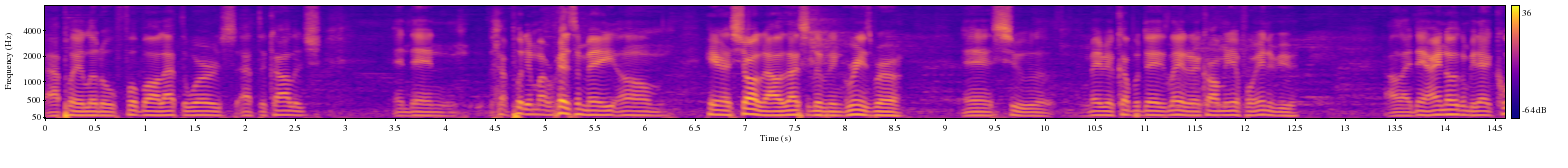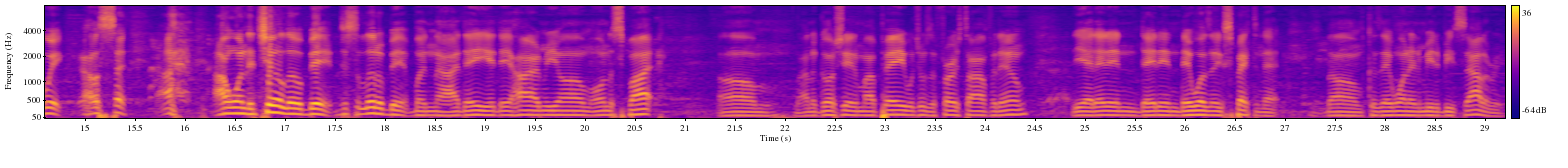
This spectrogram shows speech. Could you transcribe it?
I played a little football afterwards after college, and then I put in my resume um, here in Charlotte. I was actually living in Greensboro, and shoot, maybe a couple days later, they called me in for an interview. I was like, damn, I didn't know it was gonna be that quick. I was, I, I wanted to chill a little bit, just a little bit, but nah, they they hired me um on the spot. Um, I negotiated my pay, which was the first time for them. Yeah, they didn't, they didn't, they wasn't expecting that, um, because they wanted me to be salary.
